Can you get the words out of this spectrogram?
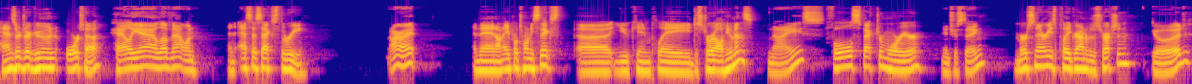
Panzer Dragoon Orta Hell yeah, I love that one. and SSX 3. All right, And then on April 26th, uh you can play Destroy All Humans, nice, Full Spectrum Warrior, interesting, Mercenaries Playground of Destruction, good.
